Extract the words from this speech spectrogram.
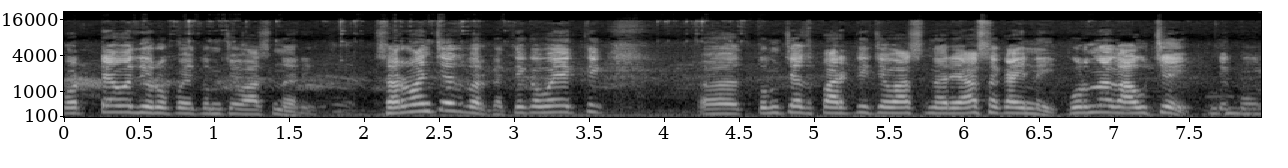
कोट्यावधी रुपये तुमचे वाचणारे. सर्वांचेच बरं का. ते का वैयक्तिक तुमच्याच पार्टीचे वाचणारे असं काही नाही. पूर्ण गावचे. ते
